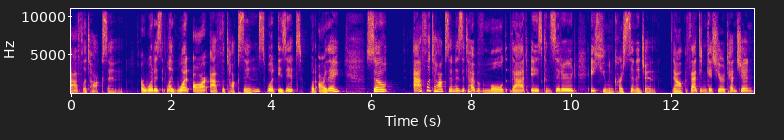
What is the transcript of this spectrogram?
aflatoxin? Or what is it like? What are aflatoxins? What is it? What are they? So, aflatoxin is a type of mold that is considered a human carcinogen. Now, if that didn't get your attention,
